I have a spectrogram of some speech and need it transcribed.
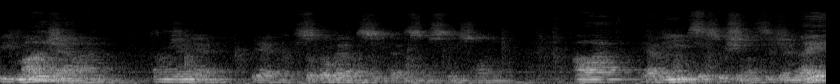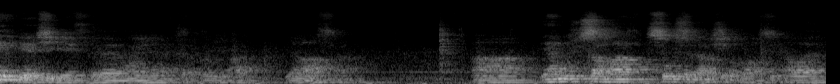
Být manželem samozřejmě je, dovednosti, které jsou s tím spojeny. Ale já vím ze zkušenosti, že největší věc, které moje žena chce prožívat, je láska. A já můžu sávat spoustu další oblasti, ale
